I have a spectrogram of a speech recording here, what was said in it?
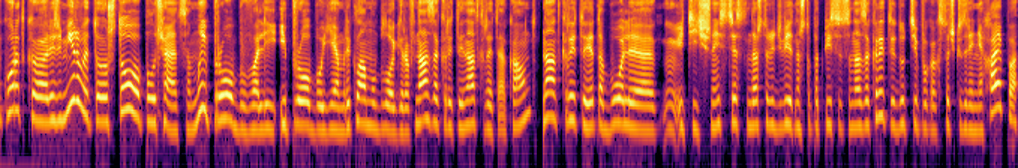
коротко резюмировать, то что получается? Мы пробовали и пробуем рекламу блогеров на закрытый и на открытый аккаунт. На открытый это более ну, этично, естественно, да, что люди видят, на что подписываются. На закрытый идут типа как с точки зрения хайпа.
